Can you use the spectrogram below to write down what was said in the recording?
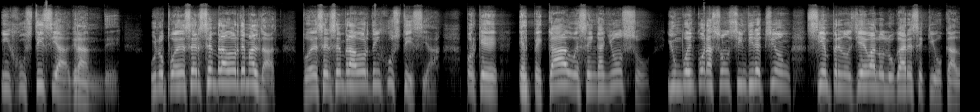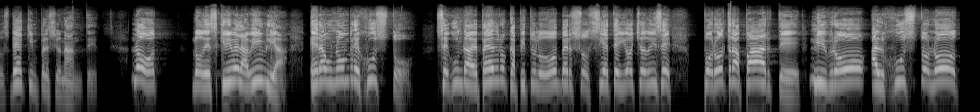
injusticia grande. Uno puede ser sembrador de maldad, puede ser sembrador de injusticia, porque el pecado es engañoso y un buen corazón sin dirección siempre nos lleva a los lugares equivocados. Vea qué impresionante. Lot lo describe la Biblia. era un hombre justo. Segunda de Pedro, capítulo 2, versos 7 y 8 dice, por otra parte, libró al justo Lot,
